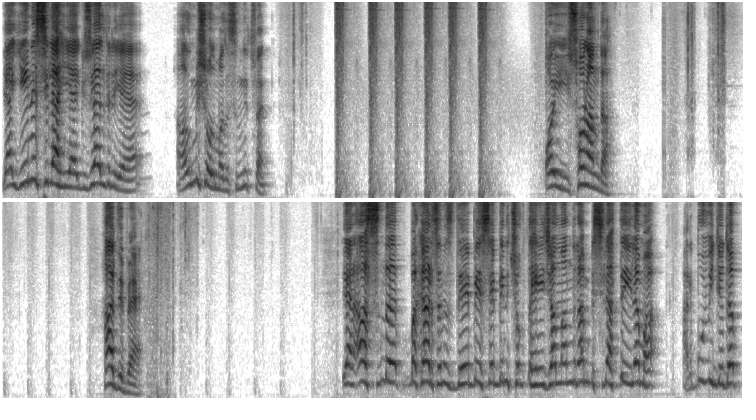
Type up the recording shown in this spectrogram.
Ya yeni silah ya güzeldir ya. Almış olmalısın lütfen. Oy son anda. Hadi be. Yani aslında bakarsanız DBS beni çok da heyecanlandıran bir silah değil ama hani bu videoda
